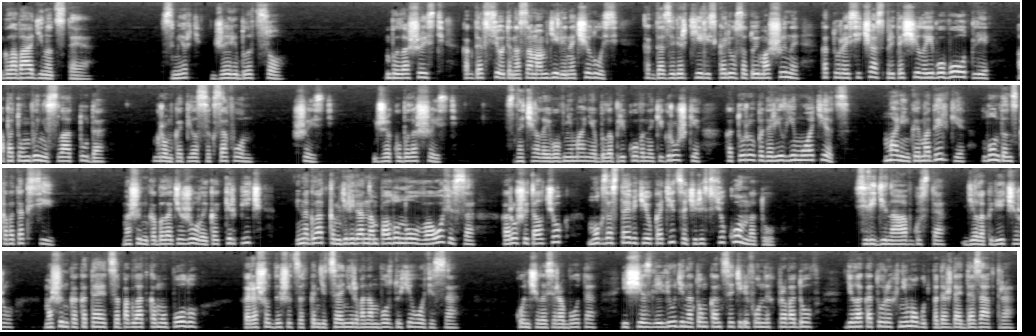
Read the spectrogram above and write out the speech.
Глава одиннадцатая. Смерть Джерри Блэдсо. Было шесть, когда все это на самом деле началось, когда завертелись колеса той машины, которая сейчас притащила его в Оутли, а потом вынесла оттуда. Громко пел саксофон. Шесть. Джеку было шесть. Сначала его внимание было приковано к игрушке, которую подарил ему отец. Маленькой модельке лондонского такси. Машинка была тяжелой, как кирпич, и на гладком деревянном полу нового офиса хороший толчок мог заставить ее катиться через всю комнату. Середина августа, дело к вечеру, машинка катается по гладкому полу, хорошо дышится в кондиционированном воздухе офиса. Кончилась работа, исчезли люди на том конце телефонных проводов, дела которых не могут подождать до завтра.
